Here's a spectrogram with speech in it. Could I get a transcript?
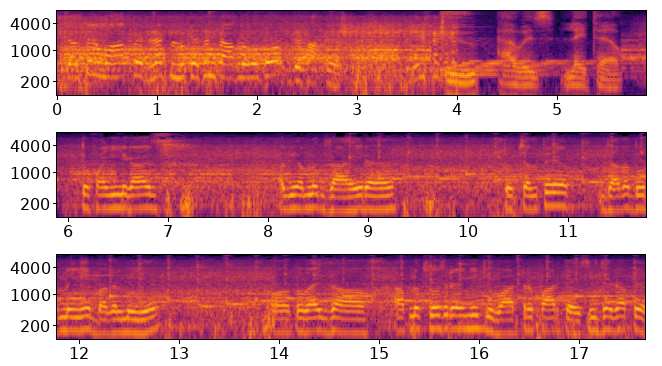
चलते हैं वहाँ पे डायरेक्ट लोकेशन पे आप लोगों को दिखाते हैं। Two hours later. तो फाइनली गाइस अभी हम लोग ज़ाहिर हैं तो चलते हैं ज़्यादा दूर नहीं है बगल में ही है। और तो गाइस आप लोग सोच रहे होंगे कि वाटर पार्क है इसी जगह पे।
